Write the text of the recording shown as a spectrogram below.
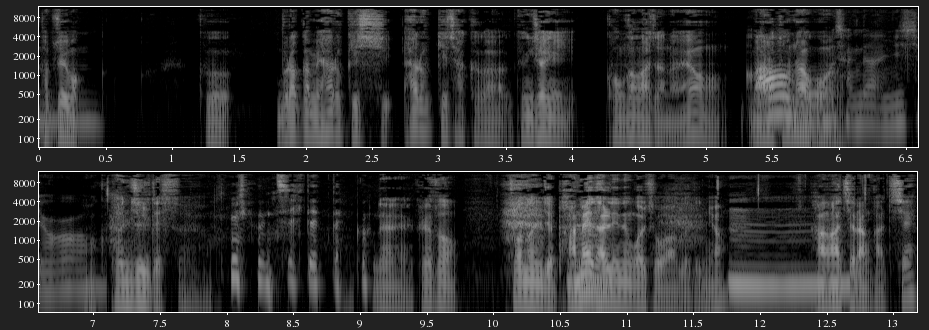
갑자기 막 음. 그 무라카미 하루키 씨 하루키 작가가 굉장히 건강하잖아요 마라톤 하고 뭐 장난 아니죠. 어, 변질됐어요. 변질됐다고. 네 그래서 저는 이제 밤에 네. 달리는 걸 좋아하거든요. 음. 강아지랑 같이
